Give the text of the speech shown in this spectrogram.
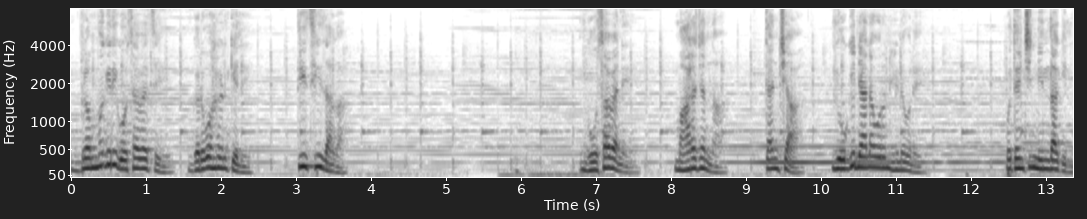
ब्रह्मगिरी गोसाव्याचे गर्वहरण केले तीच ही जागा. गोसाव्याने महाराजांना त्यांच्या योगी ज्ञानावरून हिणवले व त्यांची निंदा केली.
